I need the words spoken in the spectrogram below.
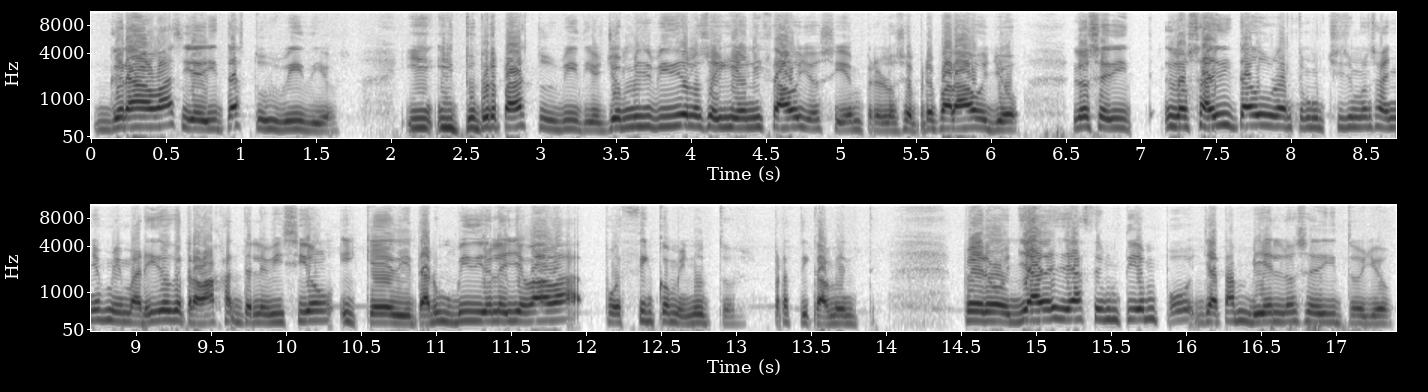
grabas y editas tus vídeos. Y, tú preparas tus vídeos. Yo mis vídeos los he guionizado yo siempre, los he preparado yo. Los, los ha editado durante muchísimos años mi marido que trabaja en televisión y que editar un vídeo le llevaba pues cinco minutos prácticamente pero ya desde hace un tiempo ya también los edito yo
